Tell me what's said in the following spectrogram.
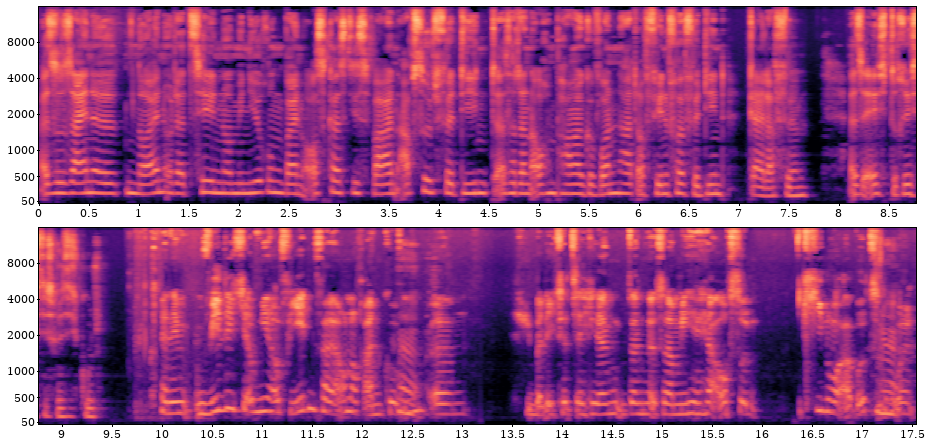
Also seine neun oder zehn Nominierungen bei den Oscars, die es waren, absolut verdient, dass er dann auch ein paar Mal gewonnen hat, auf jeden Fall verdient. Geiler Film. Also echt richtig, richtig gut. Ja, den will ich mir auf jeden Fall auch noch angucken. Ja. Ähm, ich überlege tatsächlich, dann, dann ist er mir hierher auch so ein Kino-Abo zu ja. holen.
